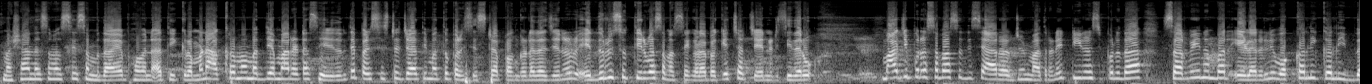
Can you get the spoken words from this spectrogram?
ಸ್ಮಶಾನ ಸಮಸ್ಯೆ, ಸಮುದಾಯ ಭವನ ಅತಿಕ್ರಮಣ, ಅಕ್ರಮ ಮದ್ಯ ಮಾರಾಟ ಸೇರಿದಂತೆ ಪರಿಶಿಷ್ಟ ಜಾತಿ ಮತ್ತು ಪರಿಶಿಷ್ಟ ಪಂಗಡದ ಜನರು ಎದುರಿಸುತ್ತಿರುವ ಸಮಸ್ಯೆಗಳ ಬಗ್ಗೆ ಚರ್ಚೆ ನಡೆಸಿದರು. ಮಾಜಿ ಪುರಸಭಾ ಸದಸ್ಯ ಆರ್ ಅರ್ಜುನ್ ಮಾತನಾಡಿ, ಟಿ ನರಸೀಪುರದ ಸರ್ವೆ ನಂಬರ್ ಏಳರಲ್ಲಿ ಒಕ್ಕಲಿಗಲಿದ್ದ,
